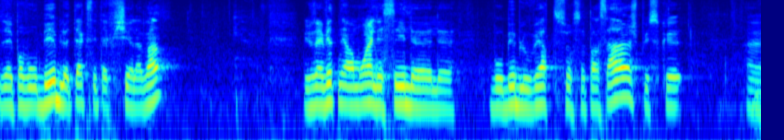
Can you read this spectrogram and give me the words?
Si vous n'avez pas vos Bibles, le texte est affiché à l'avant. Je vous invite néanmoins à laisser vos Bibles ouvertes sur ce passage, puisque euh,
